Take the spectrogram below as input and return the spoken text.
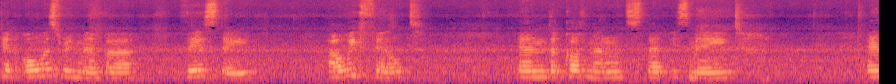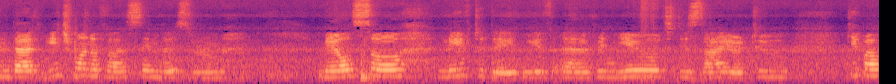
can always remember this day, how we felt, and the covenants that is made, and that each one of us in this room may also live today with a renewed desire to keep our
